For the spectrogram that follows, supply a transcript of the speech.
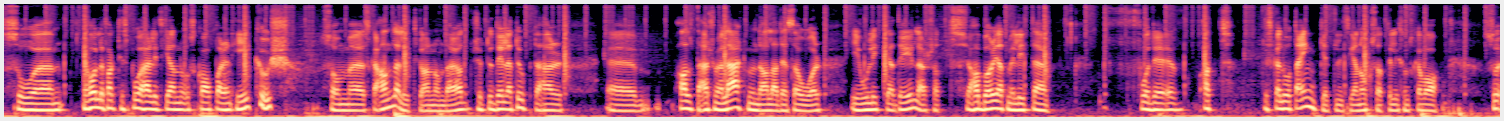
Så eh, jag håller faktiskt på här lite grann och skapar en e-kurs som eh, ska handla lite grann om det här. Jag har försökt att dela upp det här eh, allt det här som jag lärt mig under alla dessa år i olika delar. Så att jag har börjat med lite, få det, eh, att det ska låta enkelt lite grann också, att det liksom ska vara så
